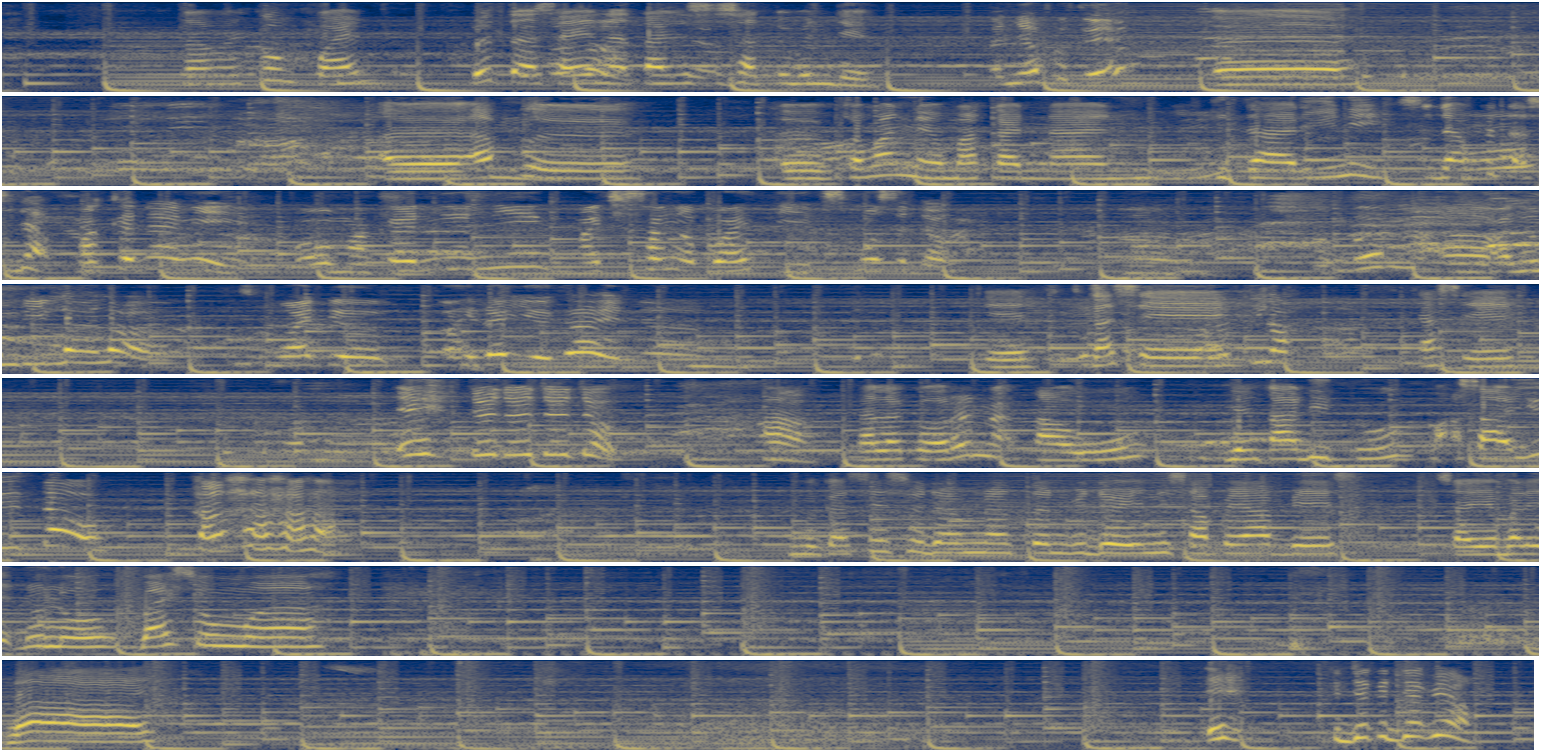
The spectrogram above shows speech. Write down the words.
Assalamualaikum puan. Boleh tak saya nak tanya sesuatu benda? Tanya apa tu ya? Uh, uh, apa? Eh, uh, macam mana makanan kita hari ini? Sedap ke tak sedap? Makanan ni, oh, makanan ni macam sangat puas hati. Semua sedap. Ha. Dan, uh, ah, Alhamdulillah lah, semua ada akhir daya kan. Ah. Hmm. Okay, terima kasih. Terima kasih. Eh, tu tu tu tu. Ha, kalau korang nak tahu yang tadi tu, mak saya tau. terima kasih sudah menonton video ini sampai habis. Saya balik dulu. Bye semua. Bye. Eh, kejap-kejap ya.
